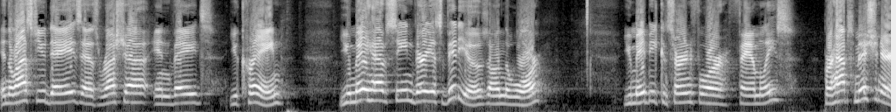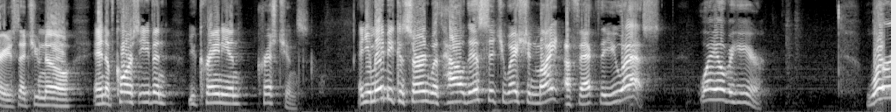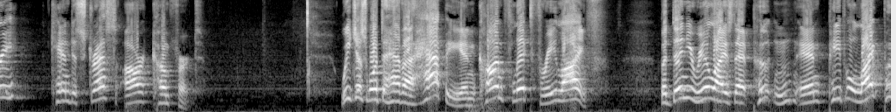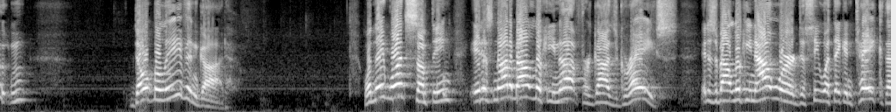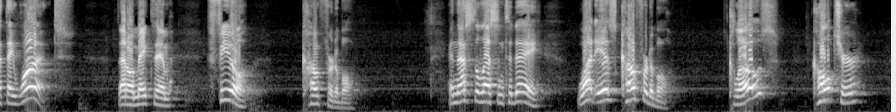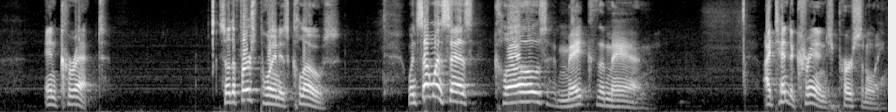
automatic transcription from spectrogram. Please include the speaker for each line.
Speaker 1: In the last few days, as Russia invades Ukraine, you may have seen various videos on the war. You may be concerned for families, perhaps missionaries that you know, and of course, even Ukrainian Christians. And you may be concerned with how this situation might affect the U.S. Way over here. Worry can distress our comfort. We just want to have a happy and conflict free life. But then you realize that Putin and people like Putin don't believe in God. When they want something, it is not about looking up for God's grace. It is about looking outward to see what they can take that they want. That'll make them feel comfortable. And that's the lesson today. What is comfortable? Clothes, culture, and correct. So the first point is clothes. When someone says, clothes make the man, I tend to cringe personally.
